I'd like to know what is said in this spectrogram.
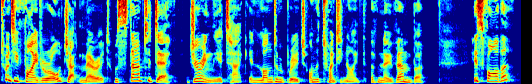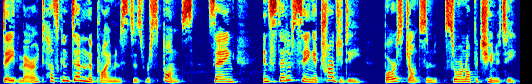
25 year old Jack Merritt was stabbed to death during the attack in London Bridge on the 29th of November. His father, Dave Merritt, has condemned the Prime Minister's response, saying, instead of seeing a tragedy, Boris Johnson saw an opportunity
